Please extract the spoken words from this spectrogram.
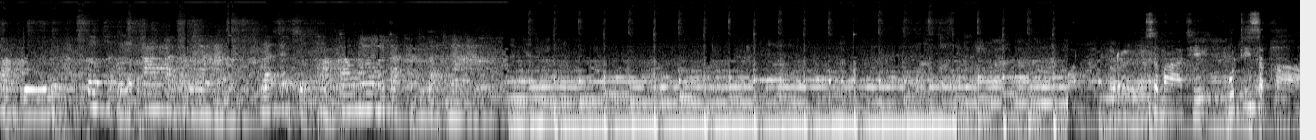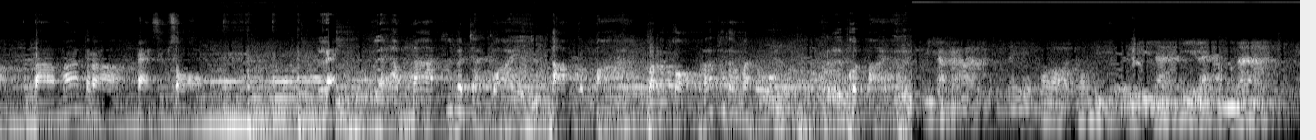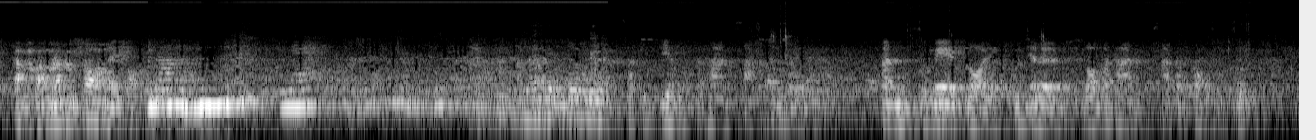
ความรู้เพิ่มศักยภาพการทำงาน และส่งเสริมความก้าวหน้าในการปฏิบัติงานหรือสมาชิกวุฒิสภาตามมาตรา 82 และและอำนาจที่บัญญัติไว้ตามกฎหมายประกอบรัฐธรรมนูญหรือกฎหมายอื่น วิชาการในหัวข้อท้องถิ่นเสรีหน้าที่และอำนาจกับความรับผิดชอบในขอ บสาธิเตียมประธานศาลรัฐธรรมนูญท่านสุเมธลอยคุณเจริญรองประธานศาลปกครองสูงสุด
